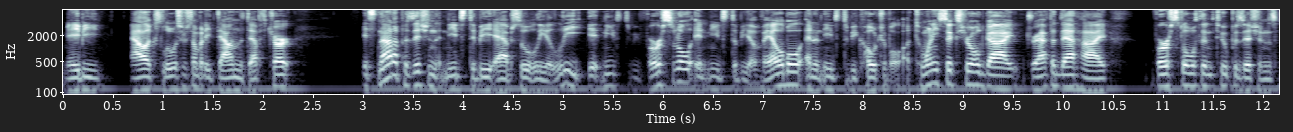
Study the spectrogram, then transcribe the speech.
maybe Alex Lewis or somebody down the depth chart, it's not a position that needs to be absolutely elite. It needs to be versatile, it needs to be available, and it needs to be coachable. A 26 year old guy drafted that high, versatile within two positions,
